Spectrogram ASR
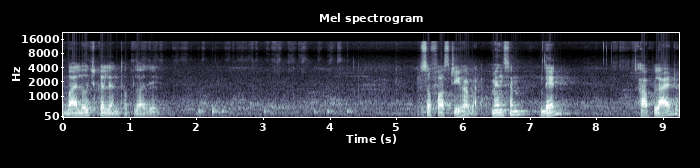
biological anthropology. So first you have mentioned, then applied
